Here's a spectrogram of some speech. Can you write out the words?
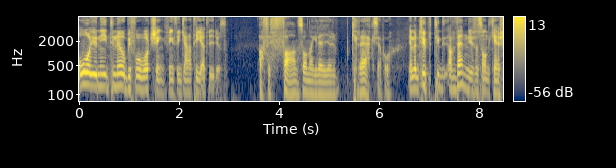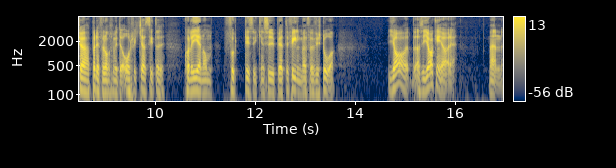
All you need to know before watching finns det garanterat videos. Ja, för fan, sådana grejer kräks jag på. Ja men typ till Avengers och sånt kan jag köpa det för de som inte orkar sitta och kolla igenom 40 stycken superhjältefilmer för att förstå. Ja, alltså jag kan göra det. Men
